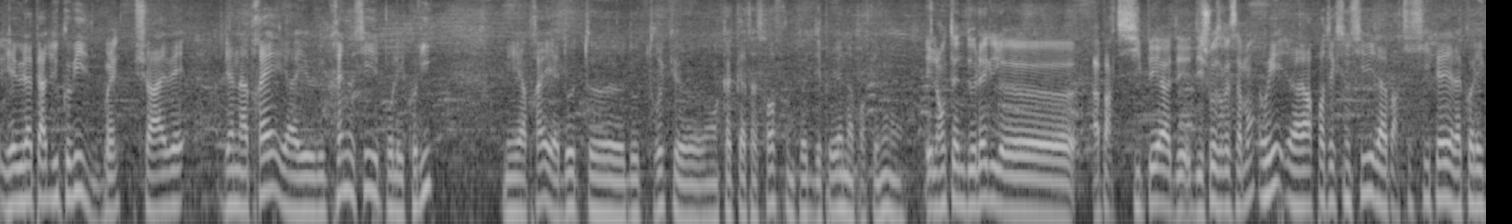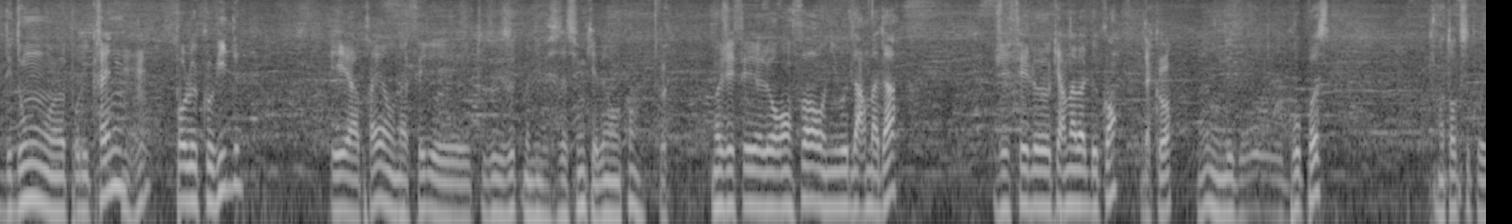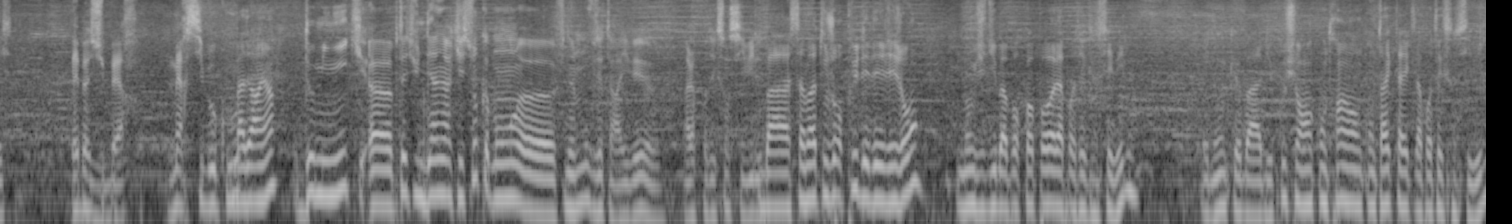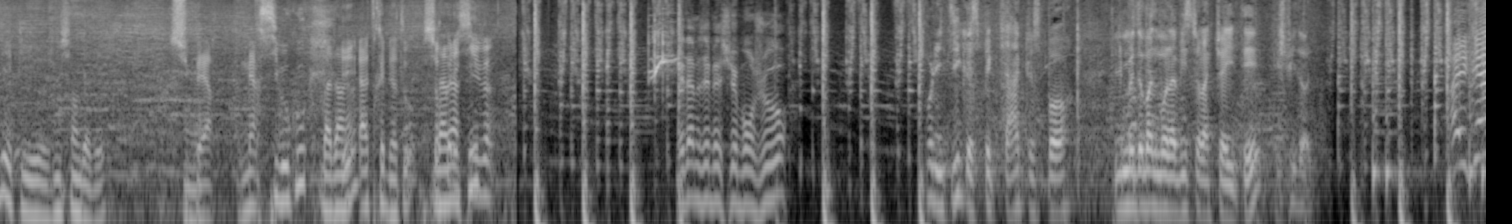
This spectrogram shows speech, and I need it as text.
il y a eu la période du Covid, Ouais. je suis arrivé bien après, il y a eu l'Ukraine aussi pour les colis, mais après il y a d'autres euh, trucs, euh, en cas de catastrophe on peut être déployé à n'importe quel moment. Et l'antenne de l'aigle euh, a participé à des, des choses récemment? Oui, la protection civile a participé à la collecte des dons pour l'Ukraine, Mhm. pour le Covid, et après on a fait les- toutes les autres manifestations qu'il y avait dans le. Ouais. Moi j'ai fait le renfort au niveau de l'Armada, j'ai fait le carnaval de Caen, D'accord. hein, donc des gros, gros postes, en tant que secouriste. Eh ben super. Merci beaucoup. Bah de rien. Dominique, euh, peut-être une dernière question. Comment euh, finalement vous êtes arrivé euh, à la protection civile? Bah ça m'a toujours plu d'aider les gens, donc j'ai dit bah pourquoi pas la protection civile. Et donc euh, bah du coup je suis rencontré en contact avec la protection civile et puis euh, je me suis engagé. Super. Merci beaucoup. Bah de rien. Et à très bientôt sur Bah, merci. Collective. Mesdames et messieurs, bonjour. Politique, spectacle, sport. Il me demande mon avis sur l'actualité et je lui donne. Allez, viens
